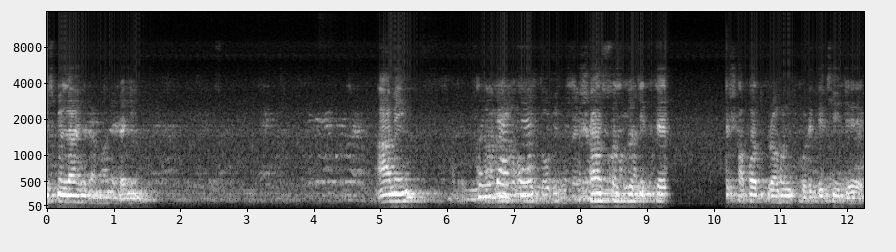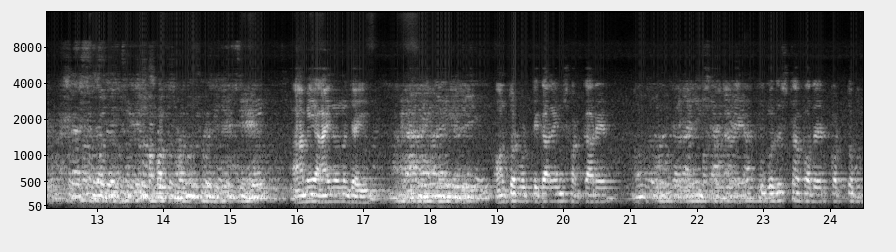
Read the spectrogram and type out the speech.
বিসমিল্লাহ রহমান রহিম। আমি সশ্রদ্ধ শপথ গ্রহণ করিতেছি যে, আমি আইন অনুযায়ী অন্তর্বর্তীকালীন সরকারের উপদেষ্টা পদের কর্তব্য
